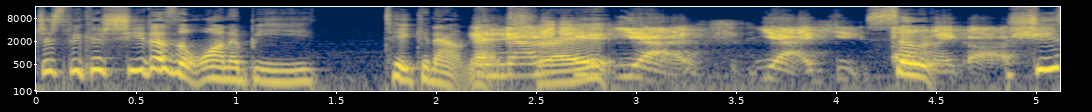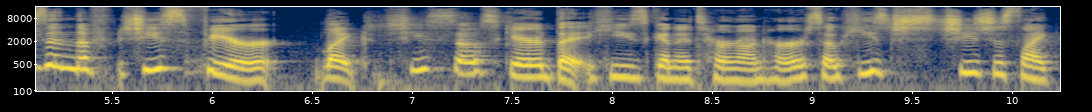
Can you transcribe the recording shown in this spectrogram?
just because she doesn't want to be taken out next, and now right? she, yeah, yeah. He, So oh my gosh. she's in the she's fear like she's so scared that he's gonna turn on her. So he's just, she's just like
